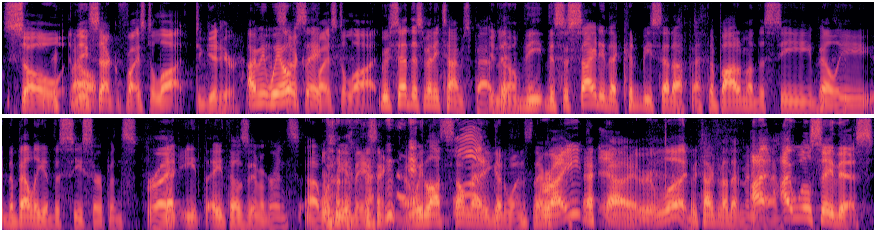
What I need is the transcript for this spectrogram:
So they sacrificed a lot to get here. I mean, They we always say sacrificed a lot. We've said this many times, Pat. You know. the the society that could be set up at the bottom of the sea belly, the belly of the sea serpents Right. that eat ate those immigrants uh, would be amazing. We lost so many good ones there, right? yeah, it would. We talked about that many I, times. I will say this:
